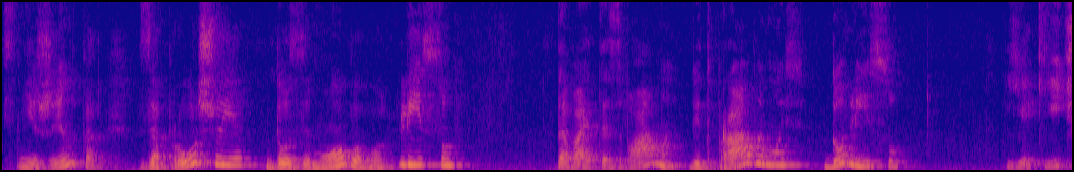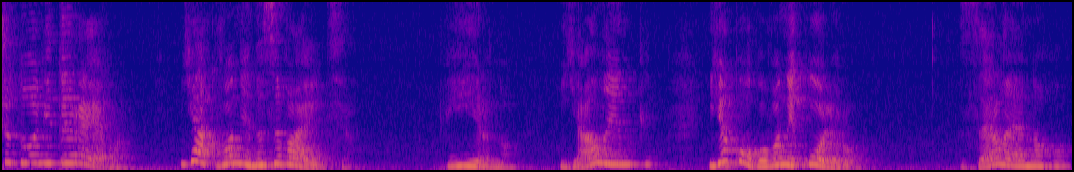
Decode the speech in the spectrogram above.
сніжинка запрошує до зимового лісу. Давайте з вами відправимось до лісу. Які чудові дерева! Як вони називаються? Вірно, ялинки. Якого вони кольору? Зеленого.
